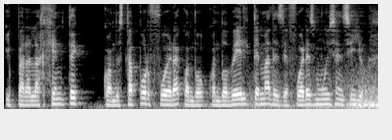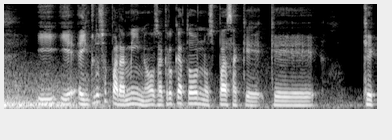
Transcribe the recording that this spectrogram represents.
y para la gente cuando está por fuera, cuando, cuando ve el tema desde fuera es muy sencillo. Y, e incluso para mí, ¿no? O sea, creo que a todos nos pasa que, que, que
